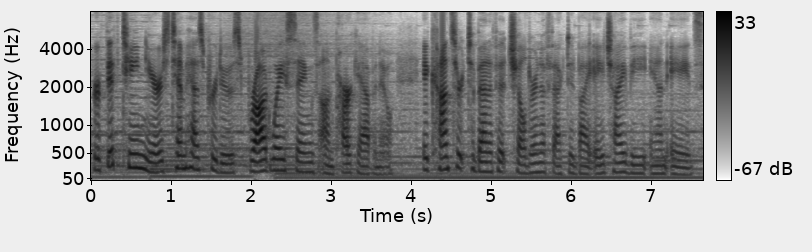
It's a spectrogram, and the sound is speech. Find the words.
For 15 years, Tim has produced Broadway Sings on Park Avenue, a concert to benefit children affected by HIV and AIDS.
